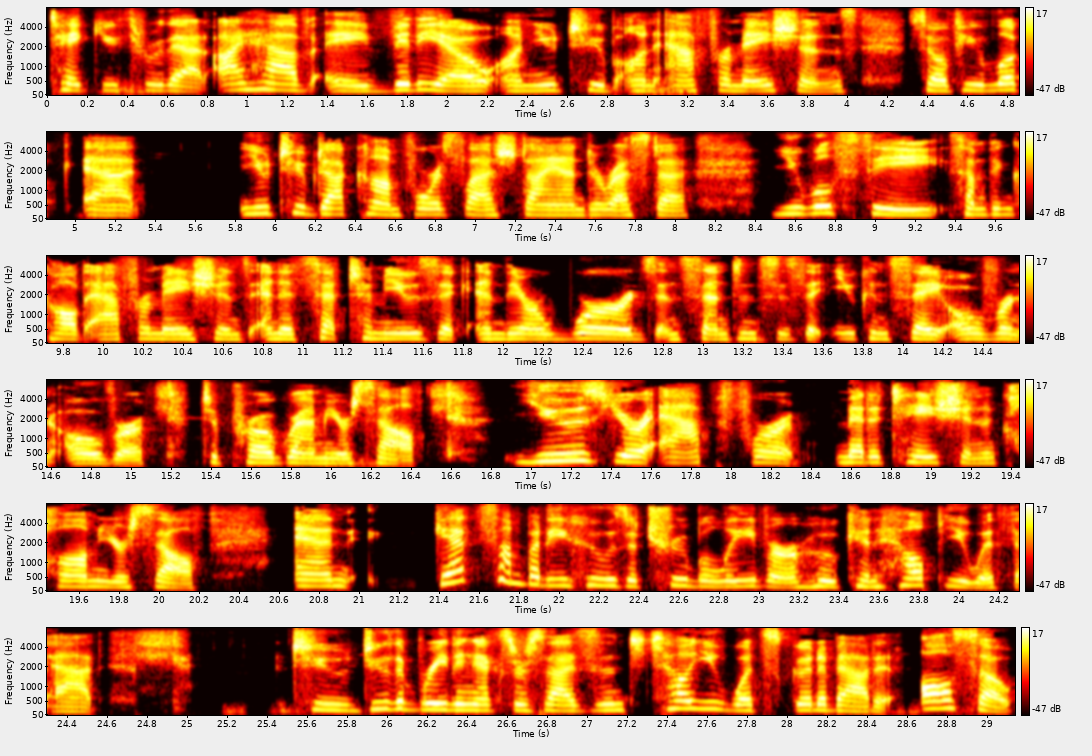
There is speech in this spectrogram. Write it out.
take you through that. I have a video on YouTube on affirmations. So if you look at youtube.com forward slash Diane DiResta, you will see something called affirmations and it's set to music and there are words and sentences that you can say over and over to program yourself. Use your app for meditation and calm yourself and get somebody who is a true believer who can help you with that to do the breathing exercises and to tell you what's good about it. Also,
